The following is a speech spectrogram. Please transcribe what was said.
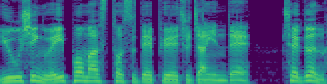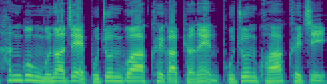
유우싱 웨이퍼 마스터스 대표의 주장인데 최근 한국문화재 보존과학회가 펴낸 보존과학회지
